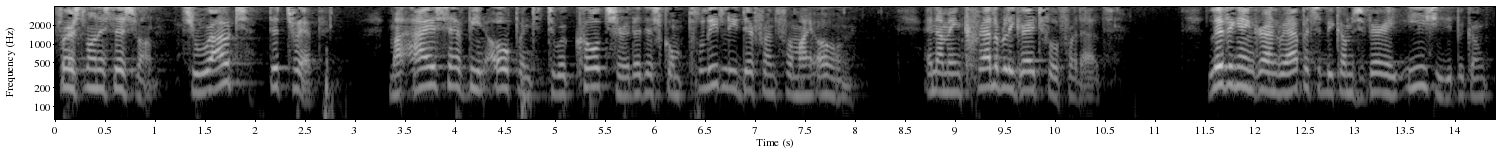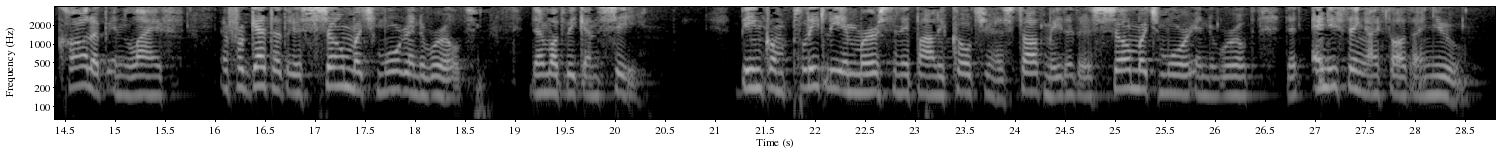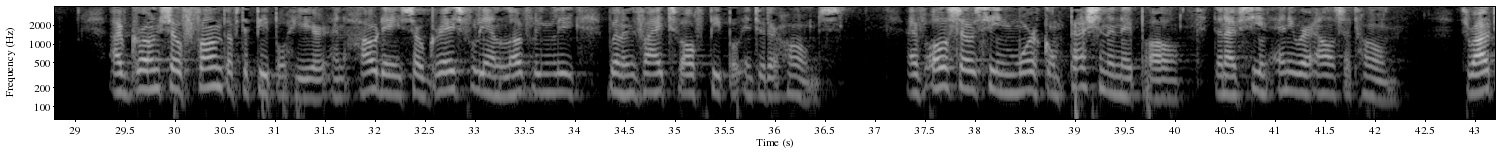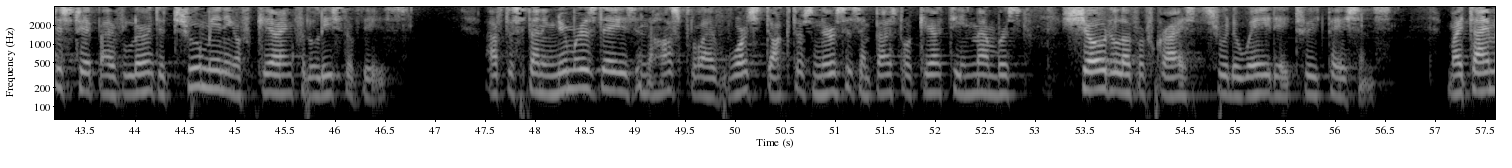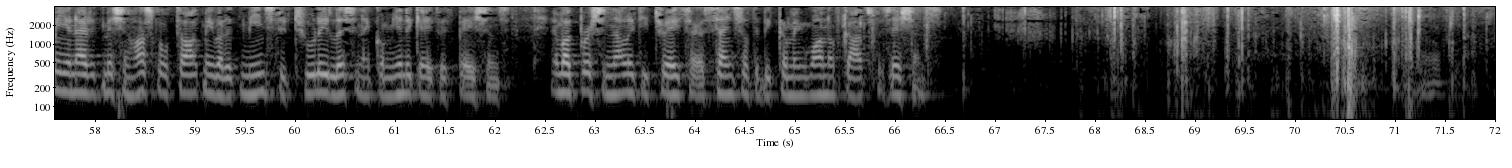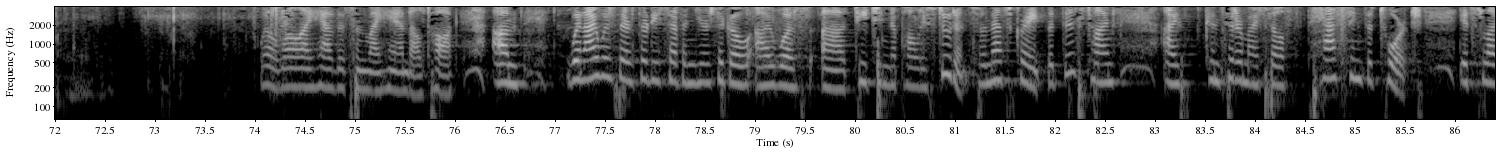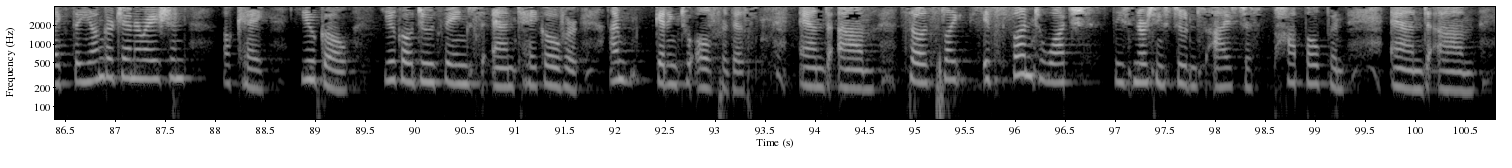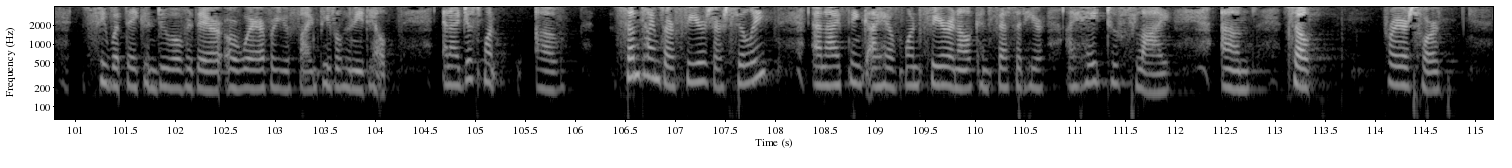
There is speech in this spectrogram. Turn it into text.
First one is this one. Throughout the trip, my eyes have been opened to a culture that is completely different from my own. And I'm incredibly grateful for that. Living in Grand Rapids, it becomes very easy to become caught up in life and forget that there is so much more in the world than what we can see. Being completely immersed in Nepali culture has taught me that there is so much more in the world than anything I thought I knew. I've grown so fond of the people here and how they so gracefully and lovingly will invite 12 people into their homes. I've also seen more compassion in Nepal than I've seen anywhere else at home. Throughout this trip, I've learned the true meaning of caring for the least of these. After spending numerous days in the hospital, I've watched doctors, nurses, and pastoral care team members show the love of Christ through the way they treat patients. My time in United Mission Hospital taught me what it means to truly listen and communicate with patients, and what personality traits are essential to becoming one of God's physicians. Well, while I have this in my hand, I'll talk. Um, when I was there 37 years ago, I was uh, teaching Nepali students, and that's great. But this time, I consider myself passing the torch. It's like the younger generation, okay, you go. You go do things and take over. I'm getting too old for this. And um, so it's like, it's fun to watch these nursing students' eyes just pop open and um, see what they can do over there or wherever you find people who need help. And I just want, uh, sometimes our fears are silly, and I think I have one fear, and I'll confess it here. I hate to fly. Um, so, prayers for,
